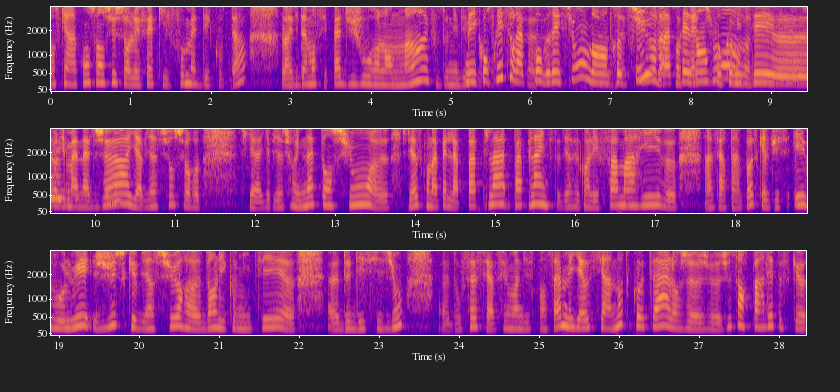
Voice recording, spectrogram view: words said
pense qu'il y a un consensus sur le fait qu'il faut mettre des quotas. Alors, évidemment, c'est pas du jour au lendemain, il faut se donner des. Mais y compris sur la progression dans l'entreprise, sur la, présence au comité. sur les managers, il y a bien sûr sur il y a, bien sûr une attention, euh, je dirais ce qu'on appelle la pipeline, c'est-à-dire que quand les femmes arrivent à un certain poste, qu'elles puissent évoluer jusque bien sûr euh, dans les comités euh, de décision. donc ça, c'est absolument indispensable. Mais il y a aussi un autre quota. Alors je, je veux juste en reparler parce que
